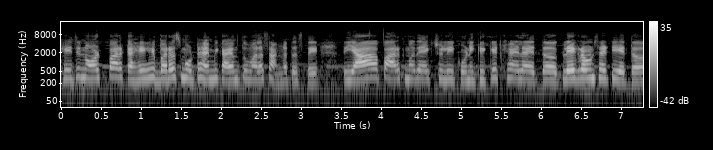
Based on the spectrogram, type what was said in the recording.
हे जे नॉर्थ पार्क आहे हे बरंच मोठं आहे. मी कायम तुम्हाला सांगत असते. तर या पार्कमध्ये ॲक्च्युली कोणी क्रिकेट खेळायला येतं प्लेग्राऊंडसाठी येतं.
